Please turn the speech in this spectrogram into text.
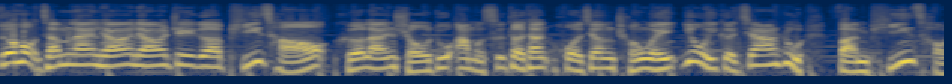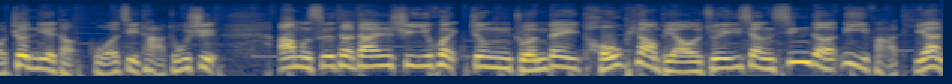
最后，咱们来聊一聊这个皮草。荷兰首都阿姆斯特丹或将成为又一个加入反皮草阵列的国际大都市。阿姆斯特丹市议会正准备投票表决一项新的立法提案。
